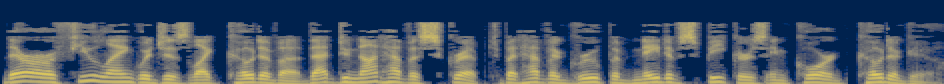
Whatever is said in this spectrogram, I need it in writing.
There are a few languages like Kodava that do not have a script but have a group of native speakers in Coorg Kodagu.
